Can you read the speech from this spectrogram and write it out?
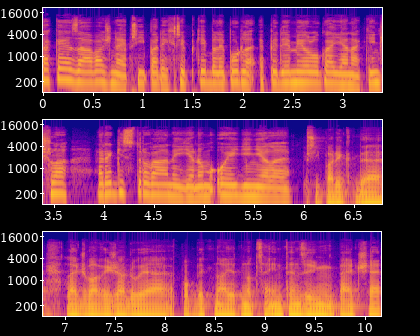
Také závažné případy chřipky byly podle epidemiologa Jana Kinčla registrovány jenom ojedinělé. Případy, kde léčba vyžaduje pobyt na jednoce intenzivní péče,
